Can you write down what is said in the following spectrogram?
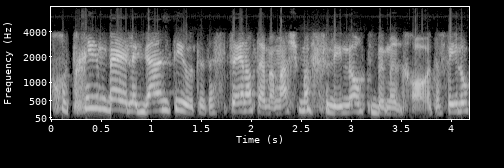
חותכים באלגנטיות את הסצנות הממש מפלילות במרכאות. אפילו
